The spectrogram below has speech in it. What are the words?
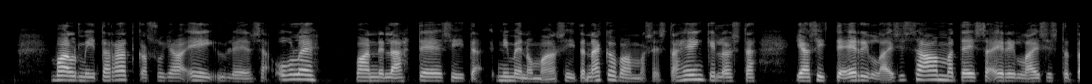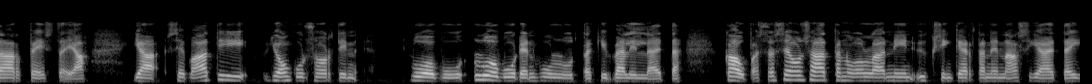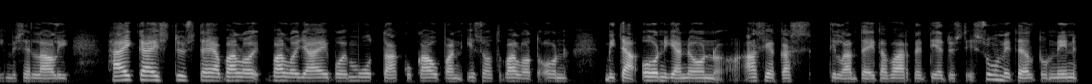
Valmiita ratkaisuja ei yleensä ole vaan ne lähtee siitä, nimenomaan siitä näkövammaisesta henkilöstä ja sitten erilaisissa ammateissa erilaisista tarpeista ja, ja se vaatii jonkun sortin luovu, luovuuden hulluuttakin välillä, että kaupassa se on saattanut olla niin yksinkertainen asia, että ihmisellä oli häikäistystä ja valo, valoja ei voi muuttaa, kun kaupan isot valot on mitä on ja ne on asiakastilanteita varten tietysti suunniteltu, niin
